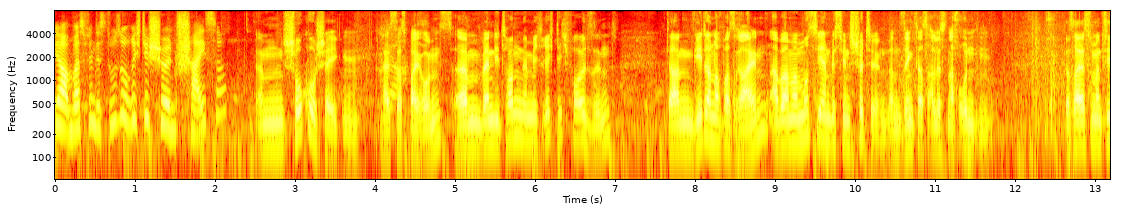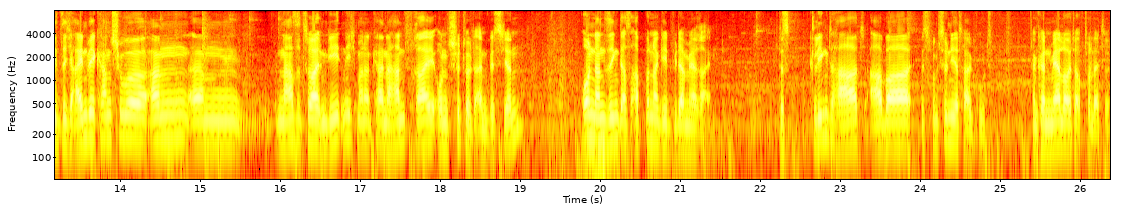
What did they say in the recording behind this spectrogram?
Ja, und was findest du so richtig schön scheiße? Ähm, Schokoshaken heißt ja. das bei uns. Ähm, wenn die Tonnen nämlich richtig voll sind, dann geht da noch was rein, aber man muss sie ein bisschen schütteln, dann sinkt das alles nach unten. Das heißt, man zieht sich Einweghandschuhe an, ähm, Nase zu halten geht nicht, man hat keine Hand frei und schüttelt ein bisschen. Und dann sinkt das ab und dann geht wieder mehr rein. Das klingt hart, aber es funktioniert halt gut. Dann können mehr Leute auf Toilette.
